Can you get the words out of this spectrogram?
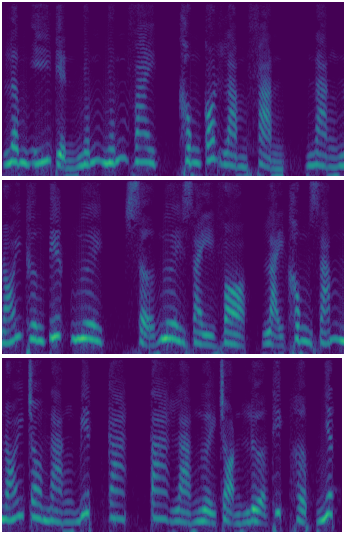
Lâm Ý Thiển nhún nhún vai, không có làm phản, nàng nói thương tiếc ngươi, sợ ngươi dày vò, lại không dám nói cho nàng biết ca, ta là người chọn lựa thích hợp nhất.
